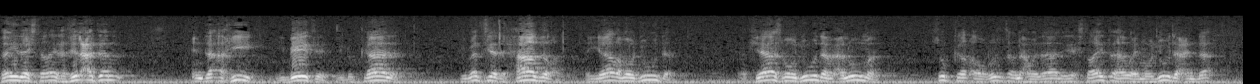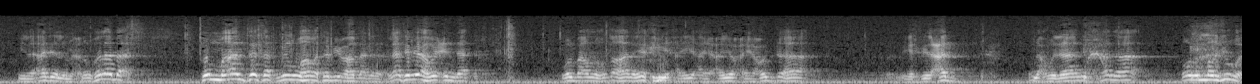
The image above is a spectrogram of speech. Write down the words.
فإذا اشتريت سلعة عند أخيك في بيته في دكانه في مسجده حاضرة سيارة موجودة أكياس موجودة معلومة سكر أو رز أو نحو ذلك اشتريتها وهي موجودة عنده إلى أجل معلوم فلا بأس. ثم أنت تقبضها وتبيعها بعد ذلك. لا تبيعه عنده يقول بعض الفقهاء هذا يكفي أن يعدها يكفي العد ونحو ذلك. هذا قول مرجوح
